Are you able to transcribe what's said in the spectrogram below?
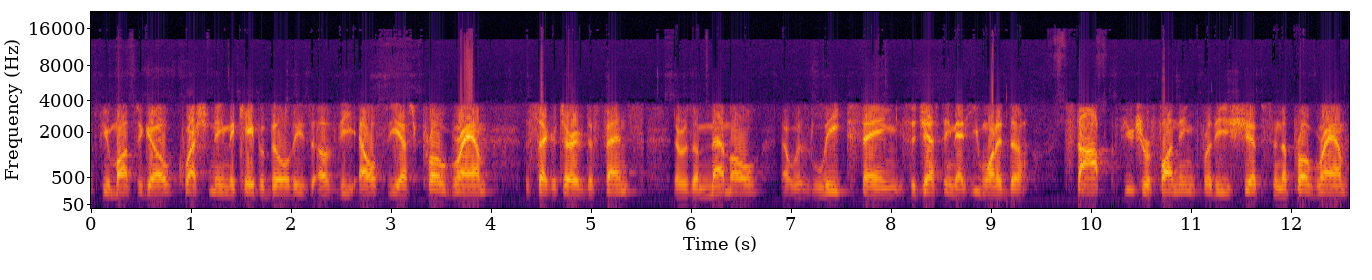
a few months ago questioning the capabilities of the LCS program. The Secretary of Defense, there was a memo that was leaked saying, suggesting that he wanted to stop future funding for these ships and the program.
